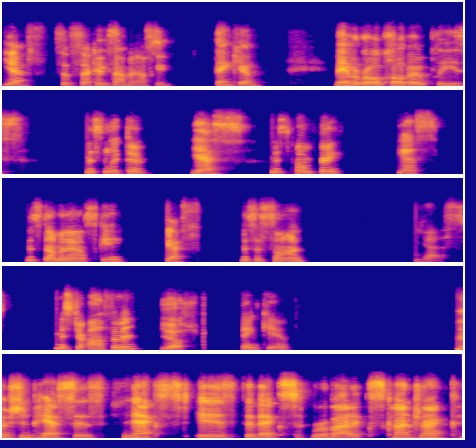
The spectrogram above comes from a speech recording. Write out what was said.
Yes, so second, Please. Dominowski. Thank you. May I have a roll call vote, please? Ms. Lichter, Yes, Ms. Pumphrey, Yes. Ms. Dominowski, Yes. Mrs. Hassan, Yes. Mr. Offerman. Yes, Thank you. Motion passes. Next is the VEX Robotics contract.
